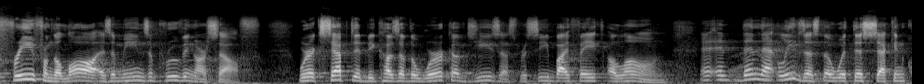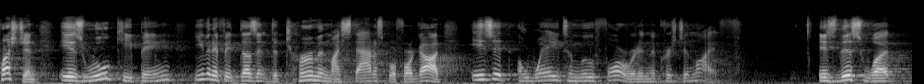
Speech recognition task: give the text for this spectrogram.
free from the law as a means of proving ourselves. We're accepted because of the work of Jesus, received by faith alone. And, and, then that leaves us, though, with this second question Is rule keeping, even if it doesn't determine my status before God, is it a way to move forward in the Christian life? Is this what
